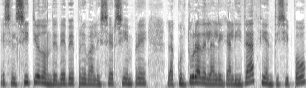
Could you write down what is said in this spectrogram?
es el sitio donde debe prevalecer siempre la cultura de la legalidad y anticipó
